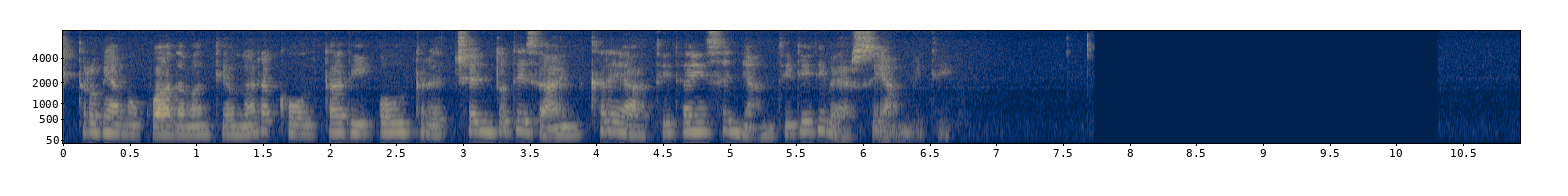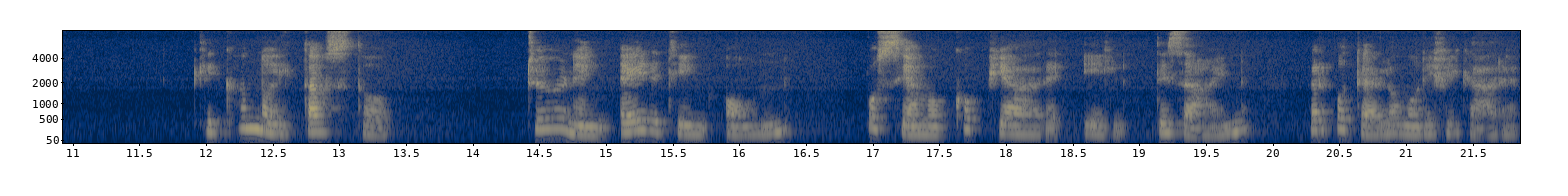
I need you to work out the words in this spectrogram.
Ci troviamo qua davanti a una raccolta di oltre 100 design creati da insegnanti di diversi ambiti. Cliccando il tasto Turning Editing On possiamo copiare il design per poterlo modificare.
